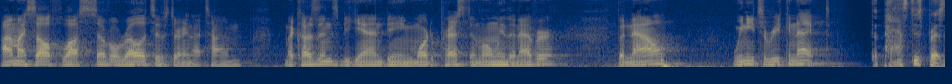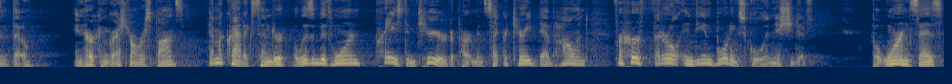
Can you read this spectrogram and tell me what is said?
I myself lost several relatives during that time. My cousins began being more depressed and lonely than ever, but now we need to reconnect. The past is present, though. In her congressional response, Democratic Senator Elizabeth Warren praised Interior Department Secretary Deb Haaland for her federal Indian boarding school initiative. But Warren says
